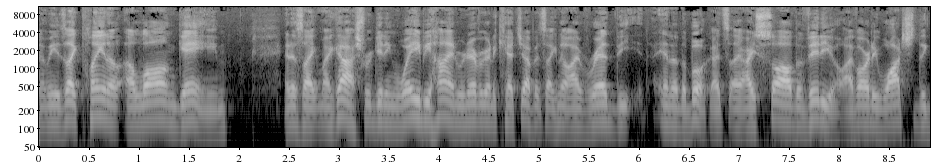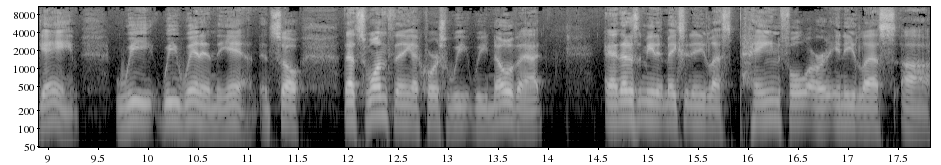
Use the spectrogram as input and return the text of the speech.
I mean, it's like playing a, a long game and it's like, my gosh, we're getting way behind. We're never going to catch up. It's like, no, I've read the end of the book. It's, I saw the video. I've already watched the game. We we win in the end. And so that's one thing. Of course, we we know that, and that doesn't mean it makes it any less painful or any less uh,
